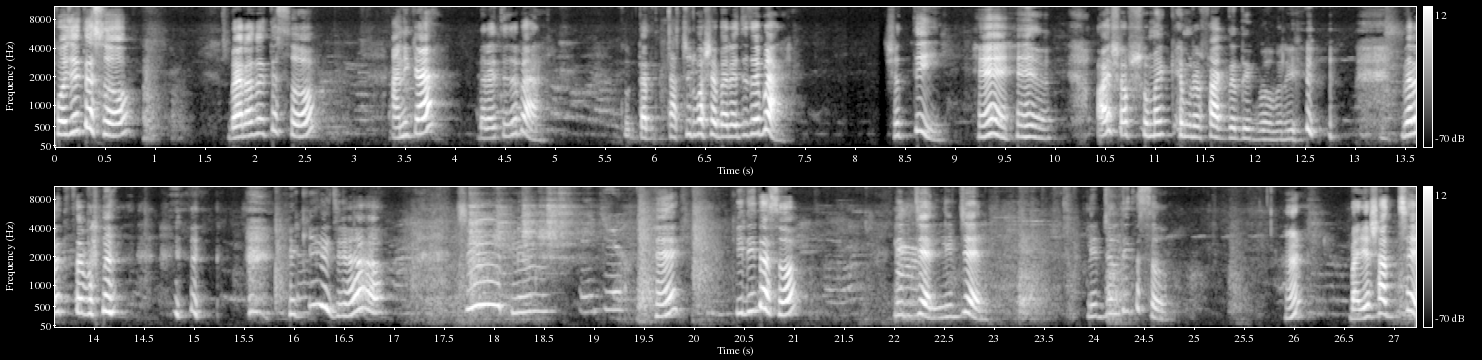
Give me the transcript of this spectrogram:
কই যাইতেছ? বেড়া যাইতেছ? আনিকা, বেড়াইতে যাবা? চাচুর বাসা বেড়াইতে যাবা? সত্যি? হ্যাঁ হ্যাঁ। আর সব সময় ক্যামেরা ফাঁকতে দেখব বলি বেড়াতে যাবে না? কি হয়েছে হ্যাঁ? হ্যাঁ? কি দিতেছ? Lip gel lip gel. Lip gel দিতেছ? হ্যাঁ? ভাইয়া সাজছে?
